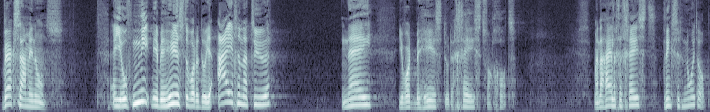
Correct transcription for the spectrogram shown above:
werkzaam in ons. En je hoeft niet meer beheerst te worden door je eigen natuur. Nee, je wordt beheerst door de geest van God. Maar de Heilige Geest dringt zich nooit op.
